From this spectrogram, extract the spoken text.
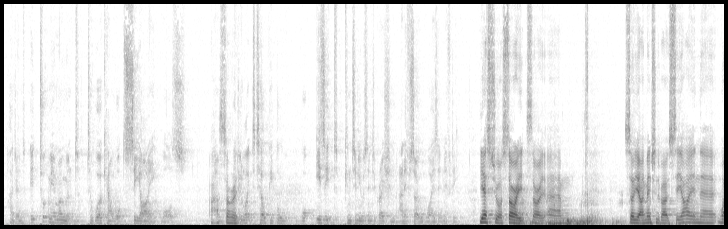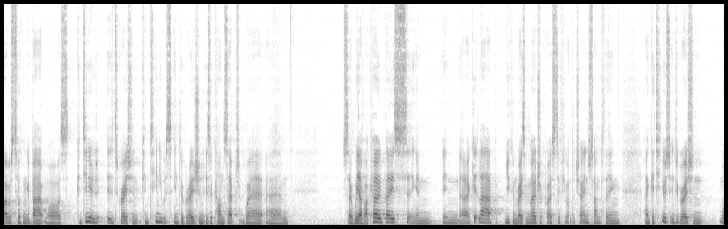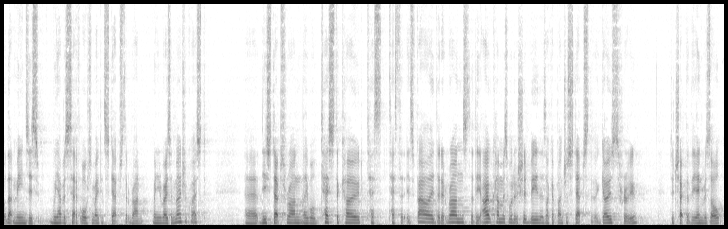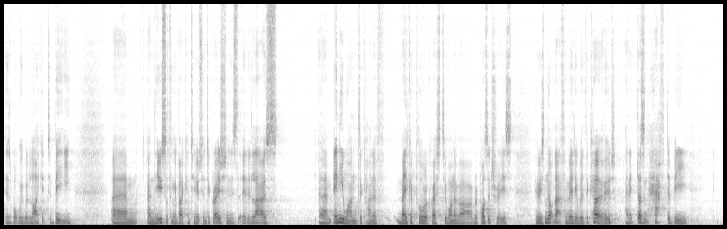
Hi, James. It took me a moment to work out what CI was. Ah, Um, sorry. Would you like to tell people what is it continuous integration, and if so, why is it nifty? Yes, sure. Sorry, sorry. Um, so yeah, I mentioned about CI in there. What I was talking about was continuous integration. Continuous integration is a concept where, um, so we have our code base sitting in in uh, GitLab. You can raise a merge request if you want to change something, and continuous integration. What that means is we have a set of automated steps that run when you raise a merge request. Uh, these steps run, they will test the code, test, test that it's valid, that it runs, that the outcome is what it should be. There's like a bunch of steps that it goes through to check that the end result is what we would like it to be. Um, and the useful thing about continuous integration is that it allows um, anyone to kind of make a pull request to one of our repositories who is not that familiar with the code, and it doesn't have to be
